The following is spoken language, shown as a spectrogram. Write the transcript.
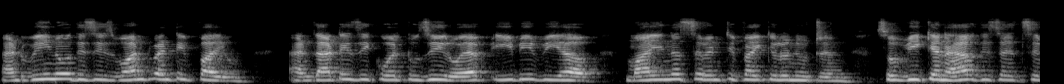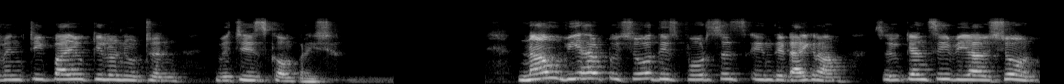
and we know this is 125 and that is equal to 0 feb we have minus 75 kilonewton. So we can have this at 75 kilonewton which is compression. Now we have to show these forces in the diagram. So you can see we have shown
